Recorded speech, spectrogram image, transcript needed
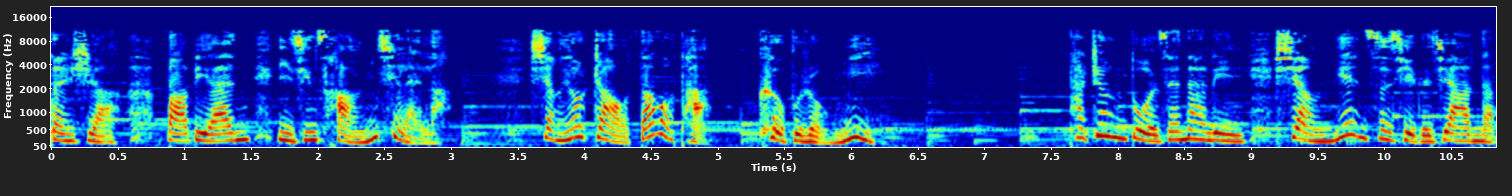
但是啊，法比安已经藏起来了，想要找到他可不容易。他正躲在那里想念自己的家呢。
